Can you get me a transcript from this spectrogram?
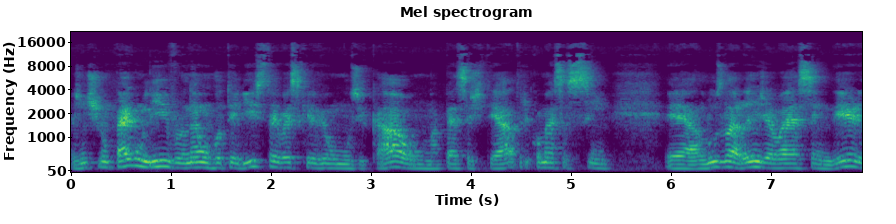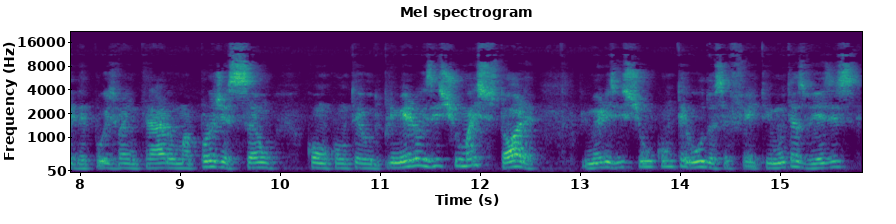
a gente não pega um livro, né, um roteirista e vai escrever um musical, uma peça de teatro e começa assim, é, a luz laranja vai acender e depois vai entrar uma projeção com o conteúdo. Primeiro existe uma história, primeiro existe um conteúdo a ser feito e muitas vezes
